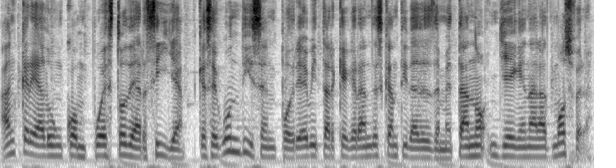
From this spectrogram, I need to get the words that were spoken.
han creado un compuesto de arcilla que según dicen podría evitar que grandes cantidades de metano lleguen a la atmósfera.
